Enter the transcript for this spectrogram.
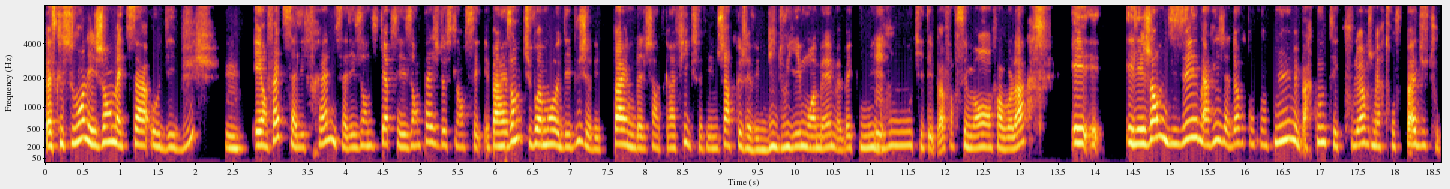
parce que souvent les gens mettent ça au début, mmh. et en fait, ça les freine, ça les handicape, ça les empêche de se lancer. Et par exemple, tu vois, moi au début, j'avais pas une belle charte graphique, j'avais une charte que j'avais bidouillée moi-même avec mes mmh. qui n'étaient pas forcément, enfin voilà. Et, et, les gens me disaient, Marie, j'adore ton contenu, mais par contre, tes couleurs, je ne m'y retrouve pas du tout.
